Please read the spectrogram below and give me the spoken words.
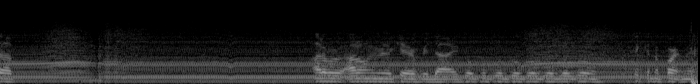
Up. I don't. I don't really care if we die. Go, go, go, go, go, go, go, go. Pick an apartment.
